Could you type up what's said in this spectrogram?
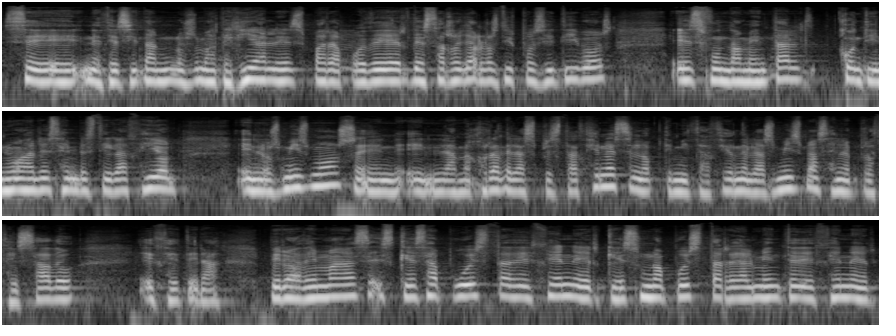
se necesitan unos materiales para poder desarrollar los dispositivos, es fundamental continuar esa investigación en los mismos, en, la mejora de las prestaciones, en la optimización de las mismas, en el procesado, etcétera. Pero además es que esa apuesta de CENER, que es una apuesta realmente de CENER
